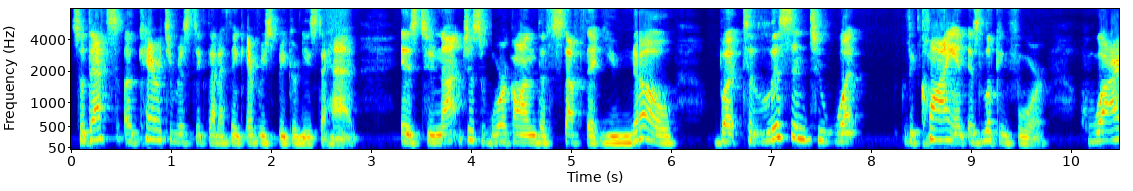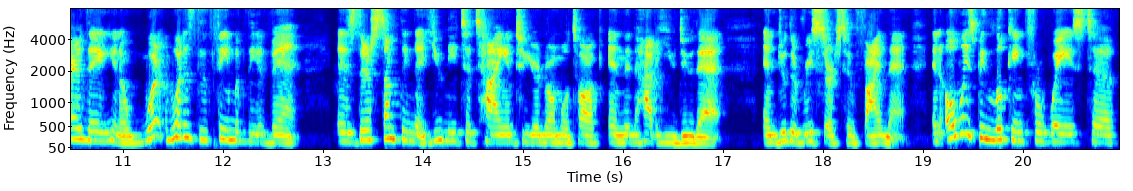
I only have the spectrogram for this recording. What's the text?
So that's a characteristic that I think every speaker needs to have is to not just work on the stuff that you know, but to listen to what the client is looking for. Why are they, you know, what what is the theme of the event? Is there something that you need to tie into your normal talk and then how do you do that? And do the research to find that. And always be looking for ways to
